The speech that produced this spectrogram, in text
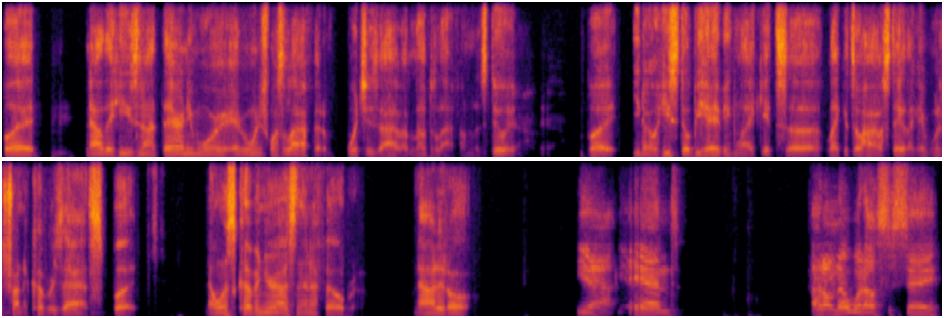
But Mhm. now that he's not there anymore, everyone just wants to laugh at him, which is I, I love to laugh at him. Let's do it. Yeah, But you know, he's still behaving like it's uh like it's Ohio State, like everyone's trying to cover his ass. But no one's covering your ass in the NFL, bro. Not at all. Yeah. And I don't know what else to say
